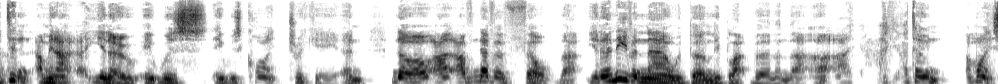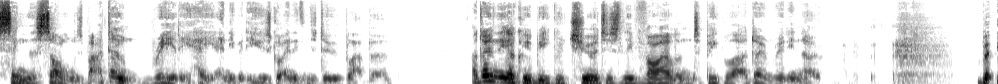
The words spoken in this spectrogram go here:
didn't. I mean, I you know, it was it was quite tricky. And no, I, have never felt that. You know, and even now with Burnley Blackburn and that, I, I I don't. I might sing the songs, but I don't really hate anybody who's got anything to do with Blackburn. I don't think I could be gratuitously violent to people that I don't really know. But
